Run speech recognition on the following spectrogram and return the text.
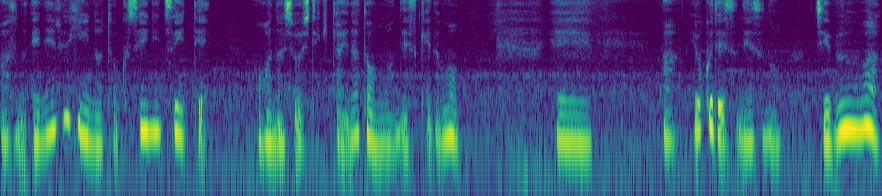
まあ、そのエネルギーの特性についてお話をしていきたいなと思うんですけども、えー、まあ、よくですねその自分は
